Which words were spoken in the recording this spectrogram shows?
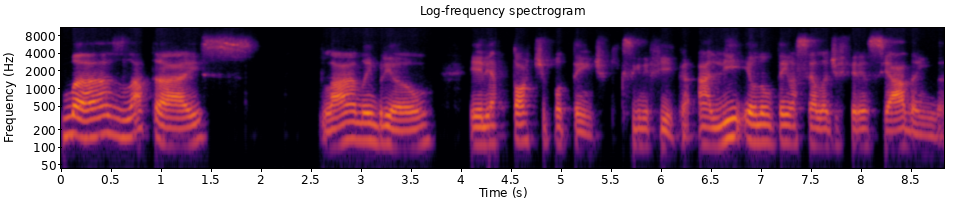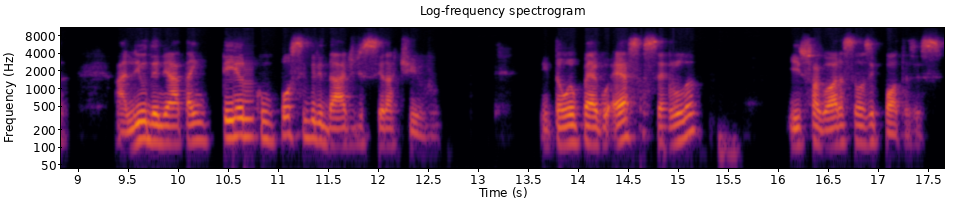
Mas lá atrás, lá no embrião, ele é totipotente. O que, que significa? Ali eu não tenho a célula diferenciada ainda. Ali o DNA está inteiro com possibilidade de ser ativo. Então eu pego essa célula, isso agora são as hipóteses.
